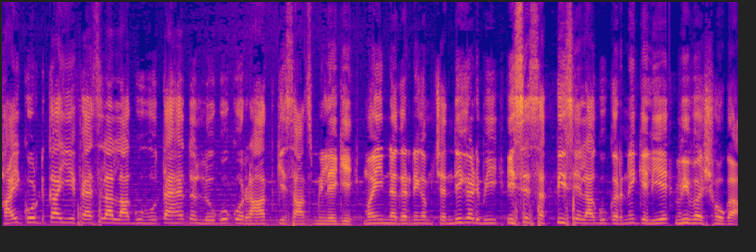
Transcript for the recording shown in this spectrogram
हाई कोर्ट का ये फैसला लागू होता है तो लोगों को राहत की सांस मिलेगी। वही नगर निगम चंडीगढ़ भी इसे सख्ती से लागू करने के लिए विवश होगा।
